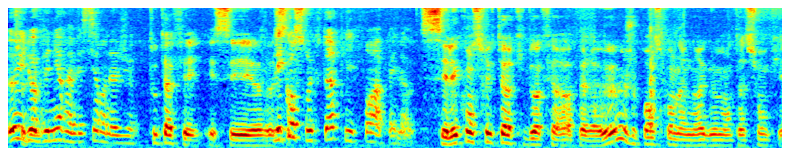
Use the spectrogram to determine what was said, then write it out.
Eux, ils doivent venir investir en Algérie. Tout à fait. Et c'est euh, les constructeurs qui font appel à eux. C'est les constructeurs qui doivent faire appel à eux. Je pense qu'on a une réglementation qui,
